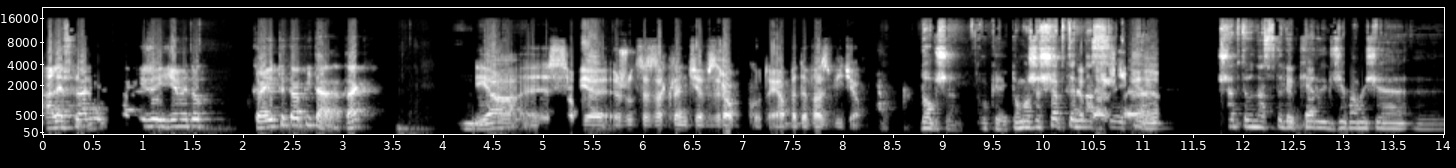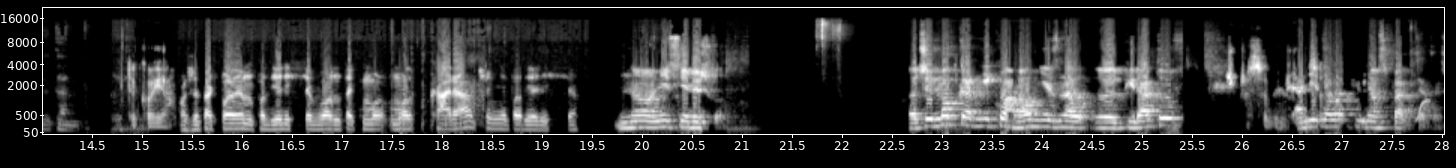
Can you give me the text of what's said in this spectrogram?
Ale plan jest taki, że idziemy do kajuty kapitana, tak? Ja y, sobie rzucę zaklęcie wzroku, to ja będę was widział. Dobrze, okej, to może szeptem Chyba, nas, że- kieruj, szeptem nas wtedy Chyba. kieruj, gdzie mamy się y, ten. Tylko ja. Może tak powiem, podjęliście wątek Mo- Mokara, czy nie podjęliście? No, nic nie wyszło. Znaczy, Mokkar nie kłamał, nie znał y, piratów, a nie załatwił nam wsparcia też.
